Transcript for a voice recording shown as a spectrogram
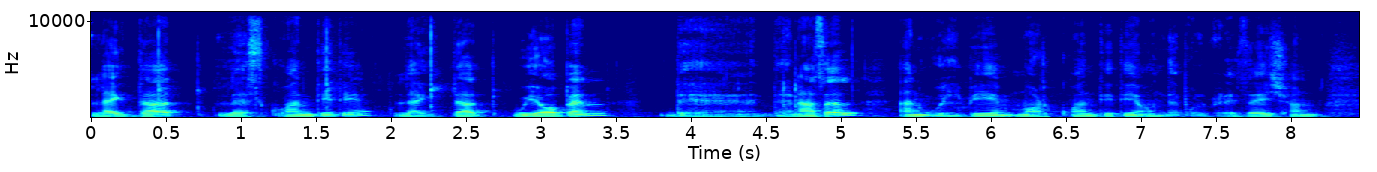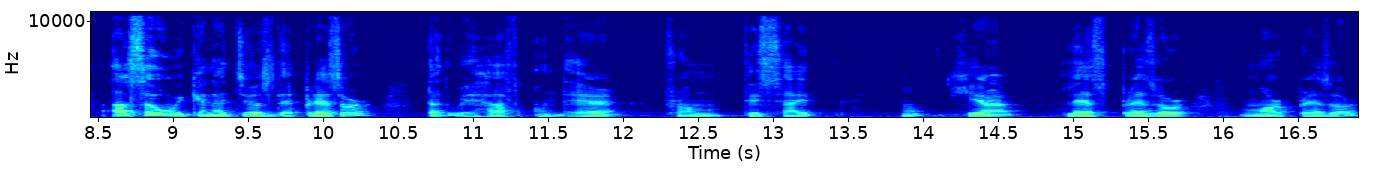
like that, less quantity, like that we open the, the nozzle and will be more quantity on the pulverization. Also, we can adjust the pressure that we have on the air from this side. No? Here, less pressure, more pressure.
